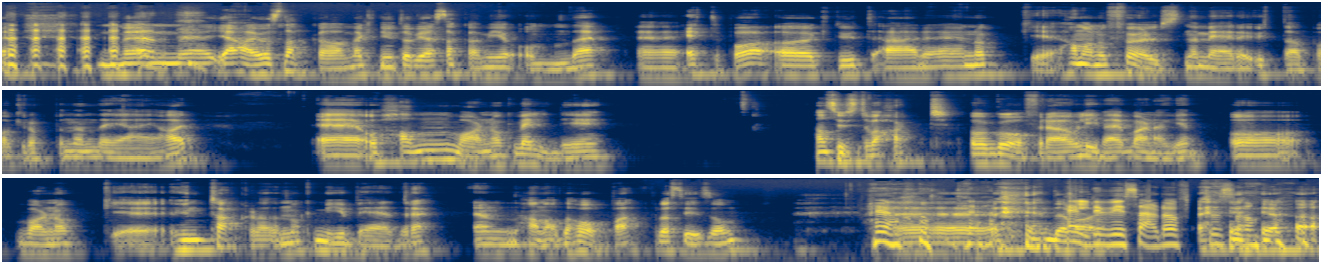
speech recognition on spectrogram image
Men uh, jeg har jo snakka med Knut, og vi har snakka mye om det etterpå. Og Knut er nok Han har nok følelsene mer utapå kroppen enn det jeg har. og han var nok veldig Han syntes det var hardt å gå fra Olivia i barnehagen. Og var nok Hun takla det nok mye bedre enn han hadde håpa, for å si det sånn. Ja, det, det var, heldigvis er det ofte sånn. ja.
